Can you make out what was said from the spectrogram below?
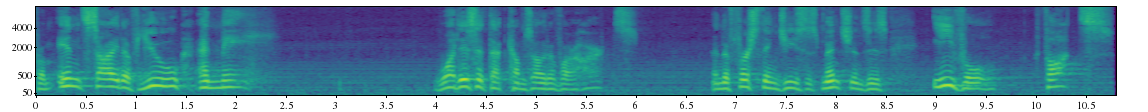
from inside of you and me. What is it that comes out of our hearts? And the first thing Jesus mentions is evil thoughts.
